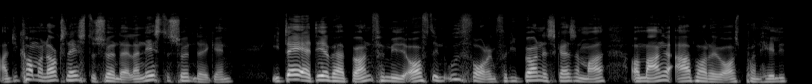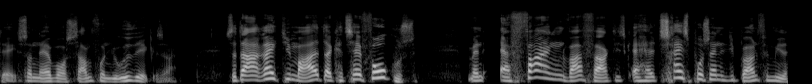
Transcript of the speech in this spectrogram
Jamen, de kommer nok næste søndag, eller næste søndag igen. I dag er det at være børnefamilie ofte en udfordring, fordi børnene skal så meget, og mange arbejder jo også på en helligdag. Sådan er vores samfund jo udviklet sig. Så der er rigtig meget, der kan tage fokus. Men erfaringen var faktisk, at 50 procent af de børnefamilier,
